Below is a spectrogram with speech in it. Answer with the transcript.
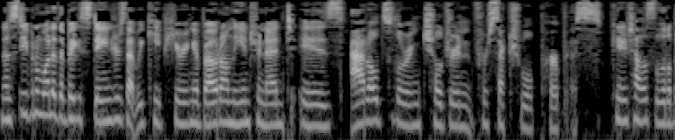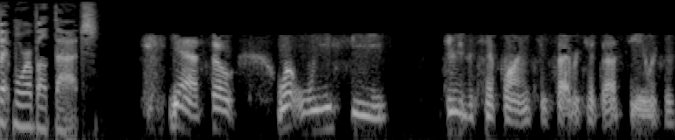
Now, Stephen, one of the biggest dangers that we keep hearing about on the internet is adults luring children for sexual purpose. Can you tell us a little bit more about that? Yeah, so what we see through the tip line to cybertip.ca, which is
